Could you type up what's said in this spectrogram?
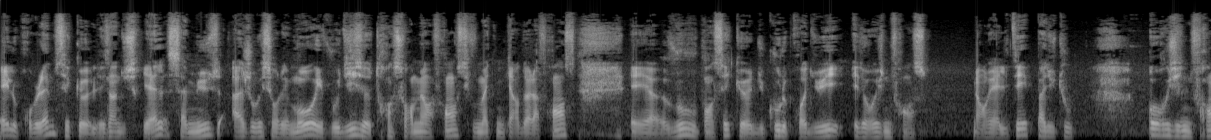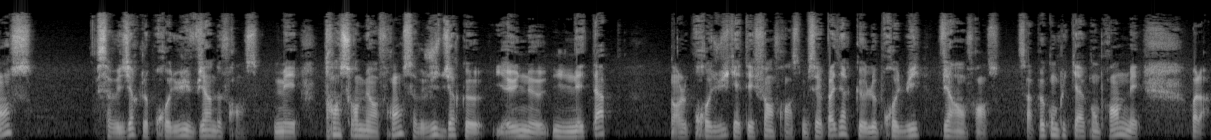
Et le problème, c'est que les industriels s'amusent à jouer sur les mots et vous disent transformer en France, ils vous mettent une carte de la France, et euh, vous, vous pensez que du coup le produit est d'origine France. Mais en réalité, pas du tout. Origine France, ça veut dire que le produit vient de France. Mais transformer en France, ça veut juste dire qu'il y a une, une étape dans le produit qui a été fait en France. Mais ça veut pas dire que le produit vient en France. C'est un peu compliqué à comprendre, mais voilà.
